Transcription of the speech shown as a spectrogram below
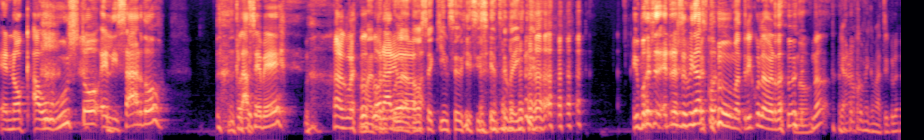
Enoc Augusto Elizardo, clase B. Matrícula Horario de- 12, 15, 17, 20. Y pues, en resumidas Es cuentas. tu matrícula, ¿verdad? No. Ya no con mi matrícula.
